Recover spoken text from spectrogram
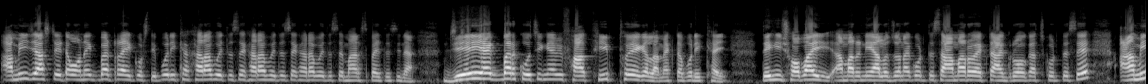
আমি জাস্ট এটা অনেকবার ট্রাই করছি, পরীক্ষা খারাপ হইতেছে খারাপ হইতেছে খারাপ হইতেছে মার্কস পাইতেছি না। যেই একবার কোচিংয়ে আমি ফিফথ হয়ে গেলাম একটা পরীক্ষায়, দেখি সবাই আমার নিয়ে আলোচনা করতেছে, আমারও একটা আগ্রহ কাজ করতেছে। আমি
